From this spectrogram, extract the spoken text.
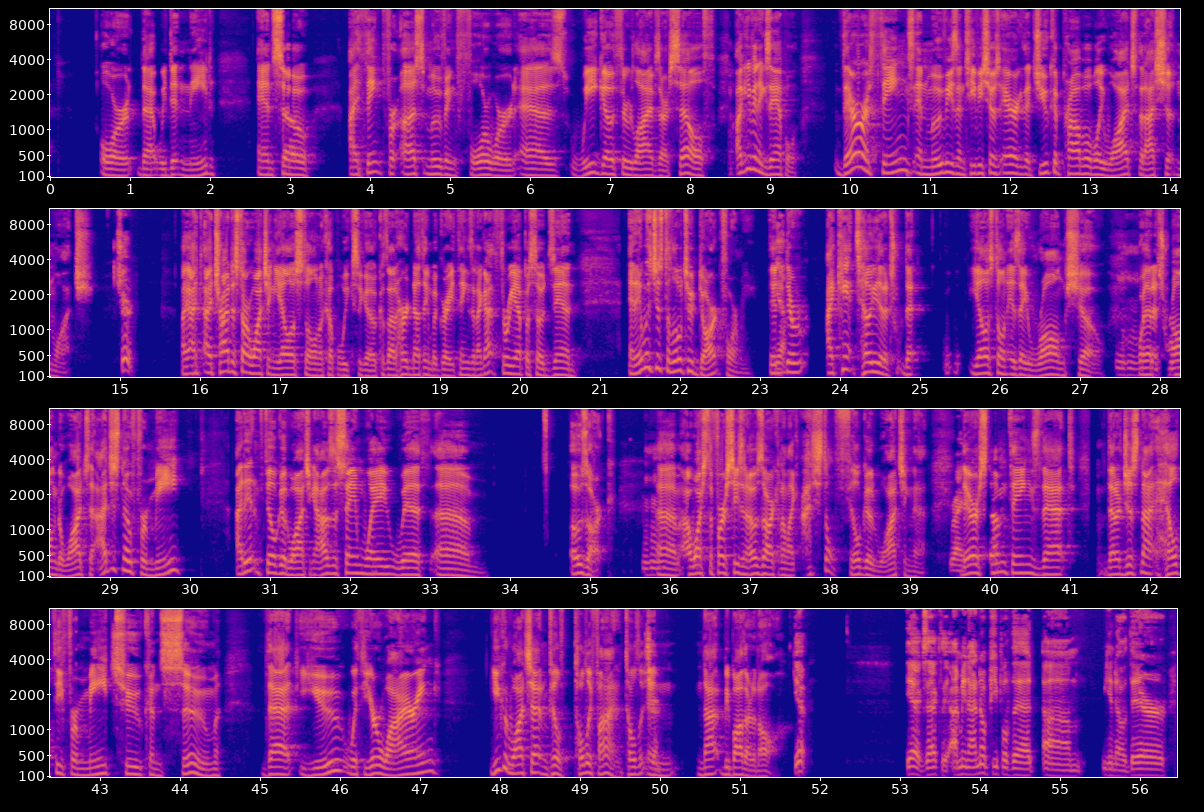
or that we didn't need. And so I think for us moving forward as we go through lives ourselves, I'll give you an example. There are things in movies and TV shows, Eric, that you could probably watch that I shouldn't watch. Sure. I, I tried to start watching Yellowstone a couple weeks ago because I'd heard nothing but great things, and I got three episodes in, and it was just a little too dark for me. It, yeah. there, I can't tell you that it's, that Yellowstone is a wrong show mm-hmm. or that it's wrong to watch that. I just know for me, I didn't feel good watching. I was the same way with um, Ozark. Mm-hmm. Um, I watched the first season of Ozark, and I'm like, I just don't feel good watching that. Right. There are some things that that are just not healthy for me to consume that you with your wiring, you could watch that and feel totally fine, totally sure. and not be bothered at all. Yeah. Yeah, exactly. I mean, I know people that um, you know, they're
